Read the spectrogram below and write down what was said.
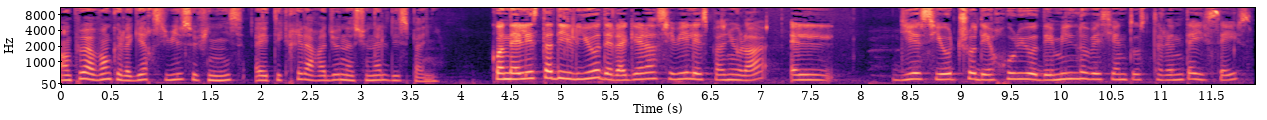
un peu avant que la guerre civile se finisse, a été créée la Radio nationale d'Espagne. Con el estallido de la Guerra Civil Española, el 18 de julio de 1936,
